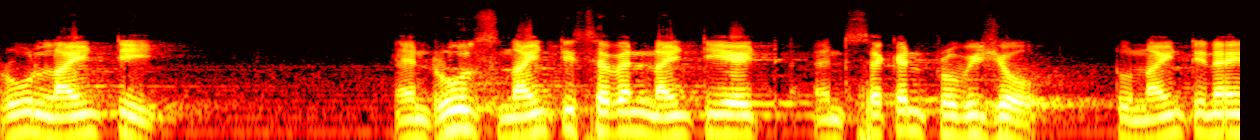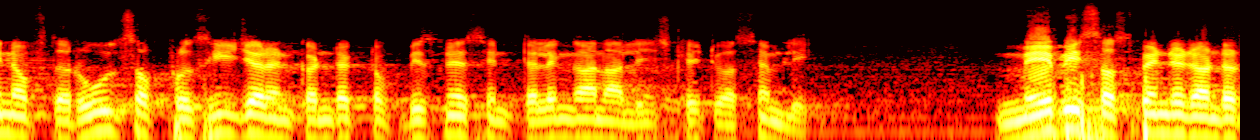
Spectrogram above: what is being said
Rule 90 and Rules 97, 98 and second proviso to 99 of the Rules of Procedure and Conduct of Business in Telangana Legislative Assembly may be suspended under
